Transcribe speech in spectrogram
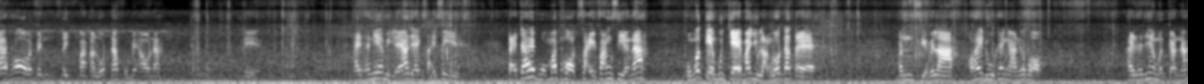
นะ ท่อมันเป็นติดมากับรถนะ ผมไม่เอานะ นี่ไทเทเนียมอีกแล้ว แดงสายสี แต่จะให้ผมมาถอดใส่ฟังเสียงนะ ผมก็เตรียมกุญแจมาอยู่หลังรถนะแต่ มันเสียเวลาเอาให้ดูแค่งานก็พอไทเทเนียมเหมือนกันนะ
